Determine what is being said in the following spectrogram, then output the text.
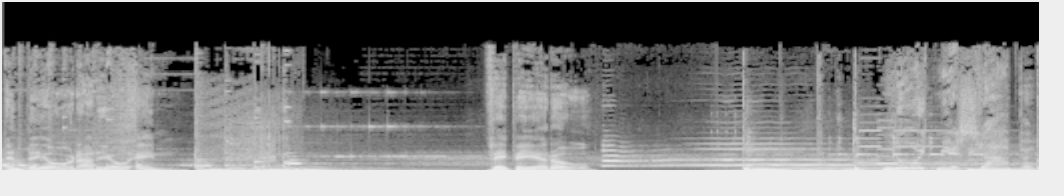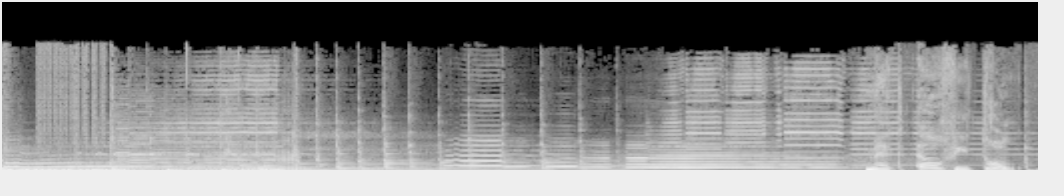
NPO Radio 1. VPRO. Nooit meer slapen. Elvie Tromp.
